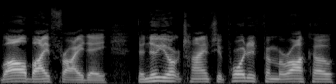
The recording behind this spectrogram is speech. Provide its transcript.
Well, by Friday, the New York Times reported from Morocco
